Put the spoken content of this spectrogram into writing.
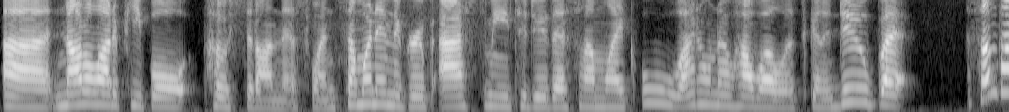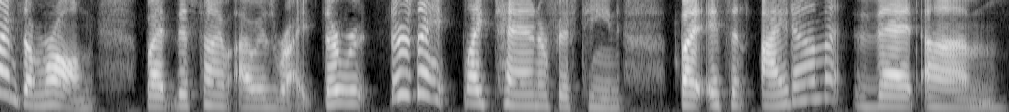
Uh, not a lot of people posted on this one. Someone in the group asked me to do this and I'm like, ooh, I don't know how well it's going to do, but sometimes I'm wrong. But this time I was right. There were, there's a, like 10 or 15, but it's an item that, um,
